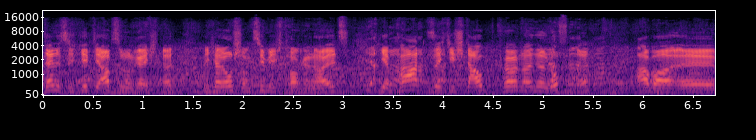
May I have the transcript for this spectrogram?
Dennis, ich gebe dir absolut recht. Ne? Ich hatte auch schon einen ziemlich trockenen Hals. Hier paarten sich die Staubkörner in der Luft. Ne? Aber äh,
